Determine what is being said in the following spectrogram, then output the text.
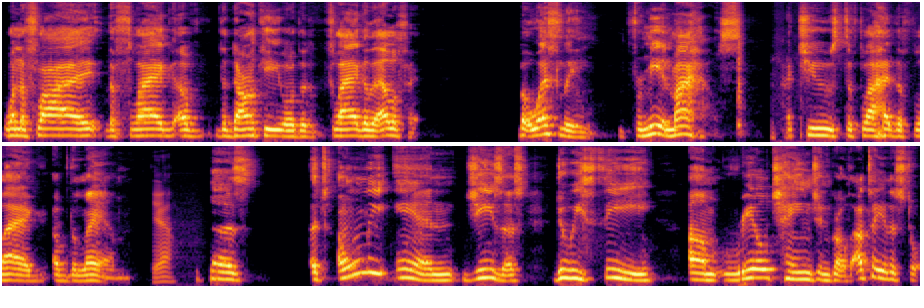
want to fly the flag of the donkey or the flag of the elephant. But Wesley, for me in my house, I choose to fly the flag of the lamb Yeah. because it's only in Jesus do we see um, real change and growth. I'll tell you this story.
